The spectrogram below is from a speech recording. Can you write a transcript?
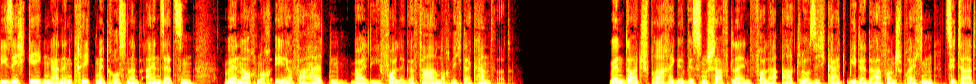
die sich gegen einen Krieg mit Russland einsetzen wenn auch noch eher verhalten, weil die volle Gefahr noch nicht erkannt wird. Wenn deutschsprachige Wissenschaftler in voller Arglosigkeit wieder davon sprechen, Zitat,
